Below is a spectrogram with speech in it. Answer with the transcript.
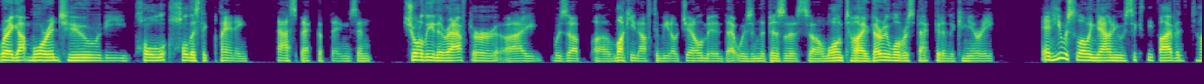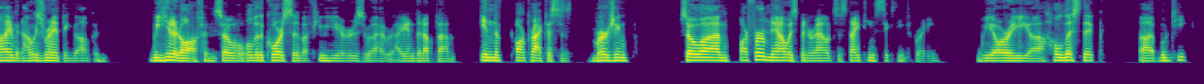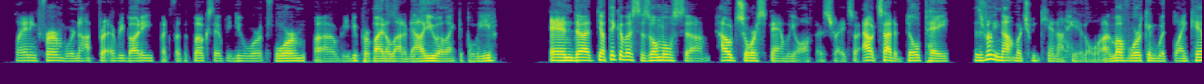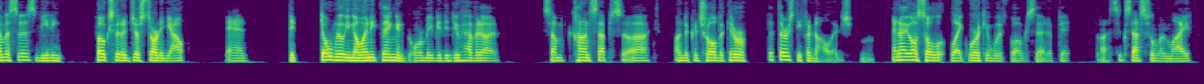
where I got more into the whole holistic planning aspect of things. And shortly thereafter, I was up uh, lucky enough to meet a gentleman that was in the business a long time, very well respected in the community. And he was slowing down. He was 65 at the time, and I was ramping up, and we hit it off. And so, over the course of a few years, I, I ended up um, in the, our practices merging. So, um, our firm now has been around since 1963. We are a uh, holistic uh, boutique planning firm. We're not for everybody, but for the folks that we do work for, uh, we do provide a lot of value. I like to believe. And uh, you know, think of us as almost um, outsourced family office, right? So outside of bill pay, there's really not much we cannot handle. I love working with blank canvases, meaning folks that are just starting out and they don't really know anything, and or maybe they do have a, some concepts uh, under control, but they're they're thirsty for knowledge. Mm-hmm. And I also like working with folks that have been uh, successful in life.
